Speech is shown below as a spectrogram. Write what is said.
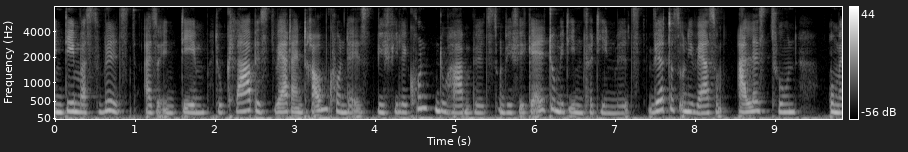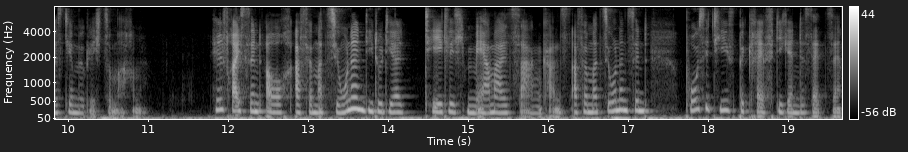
in dem, was du willst, also in dem du klar bist, wer dein Traumkunde ist, wie viele Kunden du haben willst und wie viel Geld du mit ihnen verdienen willst, wird das Universum alles tun, um es dir möglich zu machen. Hilfreich sind auch Affirmationen, die du dir täglich mehrmals sagen kannst. Affirmationen sind positiv bekräftigende Sätze.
